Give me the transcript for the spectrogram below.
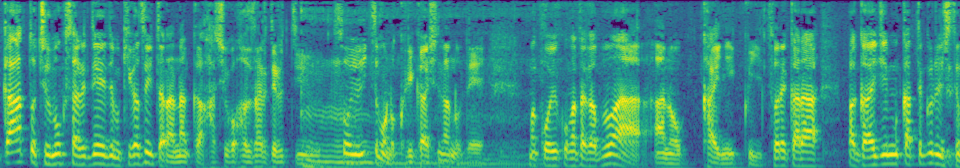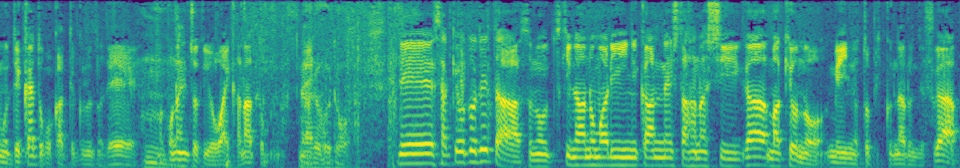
ガーッと注目されて、でも気が付いたらなんかはしご外されてるっていう、そういういつもの繰り返しなので、まあ、こういう小型株はあの買いにくい、それから、まあ、外人向かってくるにしても、でっかいとこ買ってくるので、まあ、この辺ちょっと弱いかなと思いますね。なるほど。で先ほど出たその月のアノマリに関連した話が、まあ今日のメインのトピックになるんですが、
